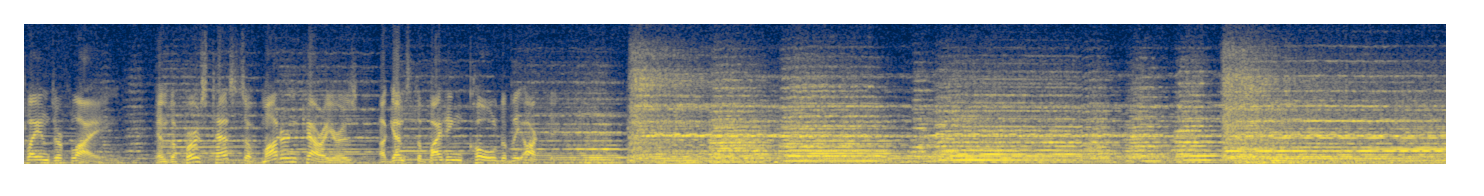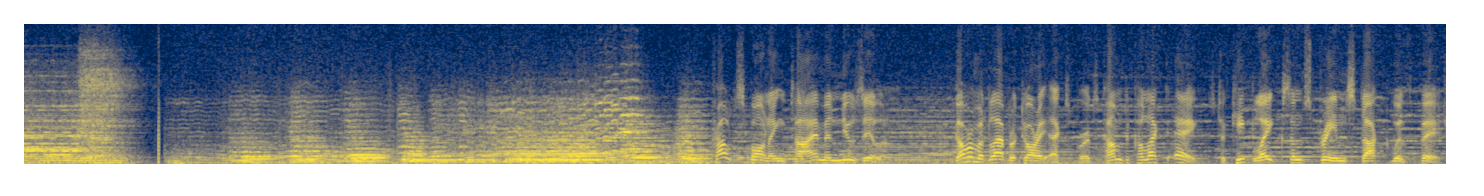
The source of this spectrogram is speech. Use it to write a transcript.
planes are flying in the first tests of modern carriers against the biting cold of the Arctic. Trout spawning time in New Zealand. Government laboratory experts come to collect eggs to keep lakes and streams stocked with fish.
